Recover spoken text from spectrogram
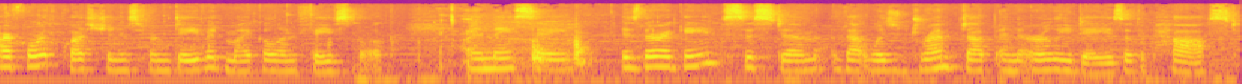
Our fourth question is from David Michael on Facebook, and they say, Is there a game system that was dreamt up in the early days of the past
